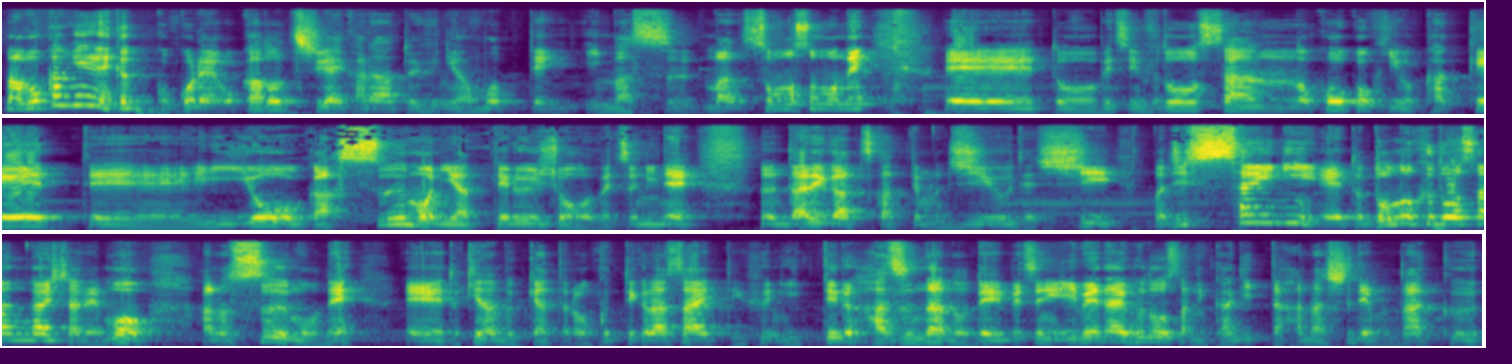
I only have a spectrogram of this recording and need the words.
まあ僕はね、結構これお門違いかなというふうには思っています。まあそもそもね、えっ、ー、と別に不動産の広告費をかけていようが、数もにやってる以上は別にね、誰が使っても自由ですし、まあ、実際に、えっ、ー、と、どの不動産会社でも、あの、数もね、えっ、ー、と、木な物件あったら送ってくださいっていうふうに言ってるはずなので、別にリベ大不動産に限った話でもなく、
